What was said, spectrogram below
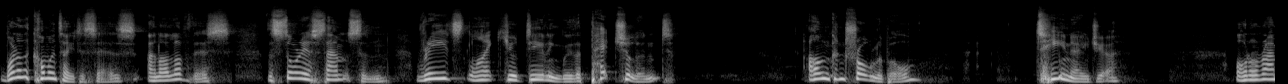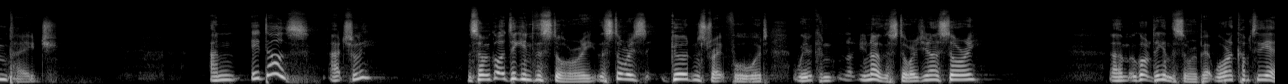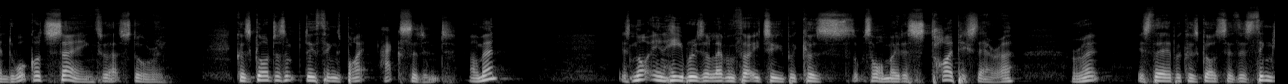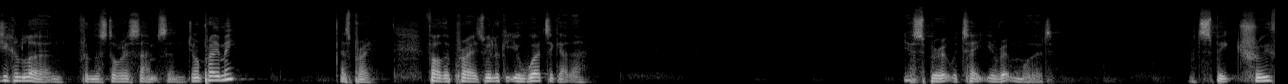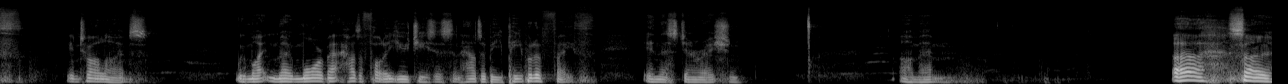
one of the commentators says, and I love this, the story of Samson reads like you're dealing with a petulant, uncontrollable teenager on a rampage. And it does, actually. And so we've got to dig into the story. The story is good and straightforward. We can, you know the story. Do you know the story? Um, we've got to dig into the story a bit. We want to come to the end of what God's saying through that story. Because God doesn't do things by accident. Amen? It's not in Hebrews 11.32 because someone made a typist error, right? It's there because God said there's things you can learn from the story of Samson. Do you want to pray with me? Let's pray. Father, pray as we look at your word together your spirit would take your written word, would speak truth into our lives. We might know more about how to follow you, Jesus, and how to be people of faith in this generation. Amen. Uh, so,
